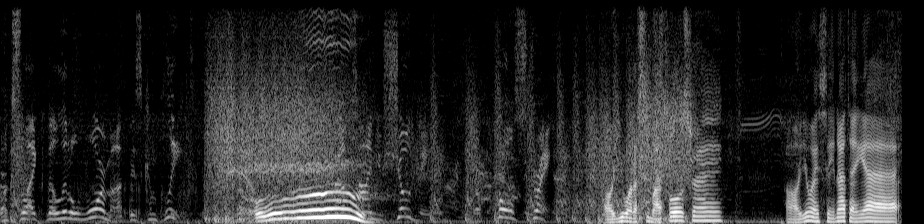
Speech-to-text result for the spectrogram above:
Looks like the little warm-up is complete. Ooh! Time you showed me your full strength. Oh, you want to see my full strength? Oh, you ain't seen nothing yet.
